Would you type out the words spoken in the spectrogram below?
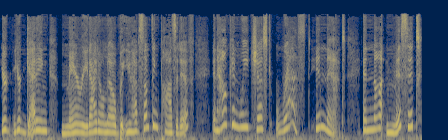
you're you're getting married. I don't know, but you have something positive. And how can we just rest in that and not miss it?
